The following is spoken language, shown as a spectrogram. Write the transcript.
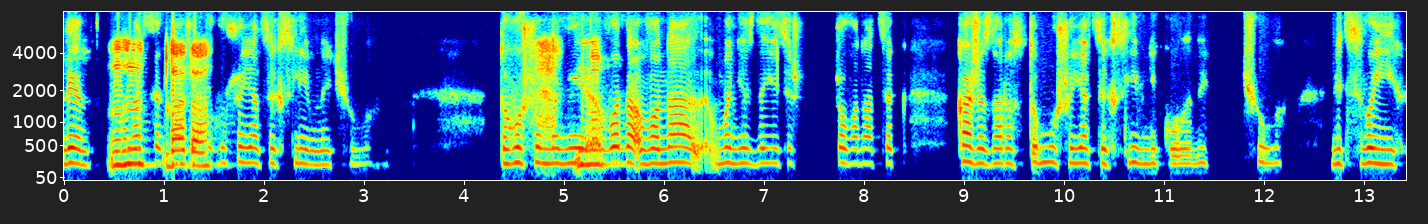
Лен, вона це каже, тому що я цих слів не чула. Того, що мені Ну. вона, вона, мені здається, що вона це каже зараз тому, що я цих слів ніколи не чула від своїх,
